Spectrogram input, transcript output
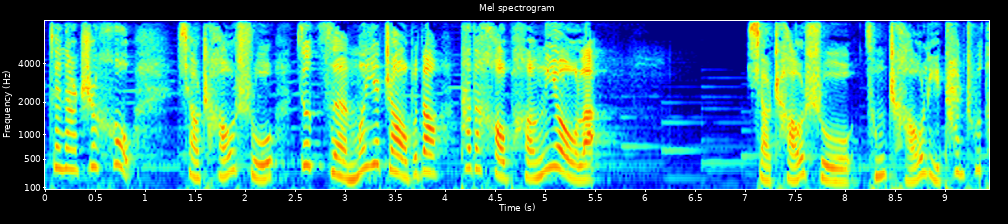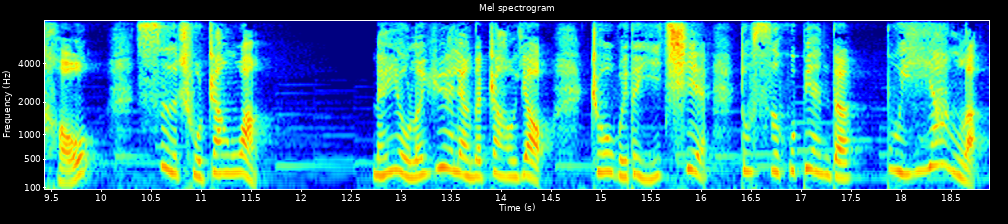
在那之后，小巢鼠就怎么也找不到他的好朋友了。小巢鼠从巢里探出头，四处张望。没有了月亮的照耀，周围的一切都似乎变得不一样了。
